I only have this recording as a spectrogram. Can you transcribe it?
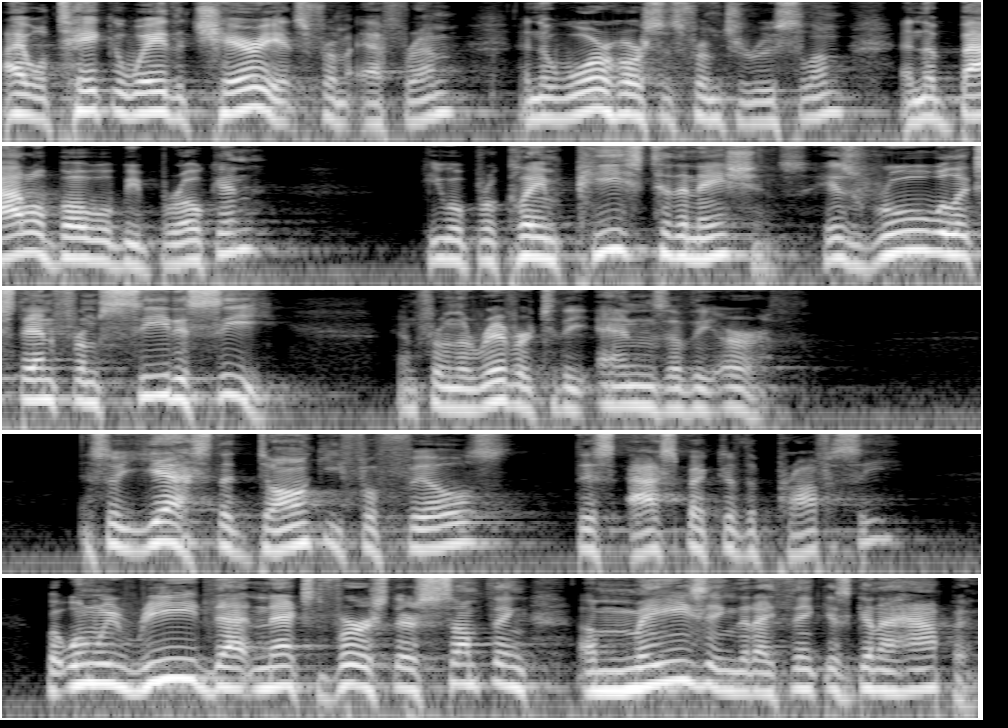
I will take away the chariots from Ephraim and the war horses from Jerusalem, and the battle bow will be broken. He will proclaim peace to the nations. His rule will extend from sea to sea and from the river to the ends of the earth. And so, yes, the donkey fulfills this aspect of the prophecy. But when we read that next verse, there's something amazing that I think is going to happen.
